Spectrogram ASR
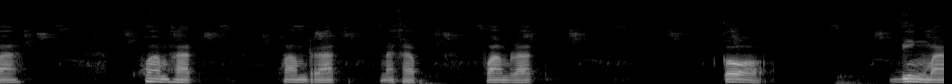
ว่า ความหักความรักนะครับ ความรัก ก็วิ่งมา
